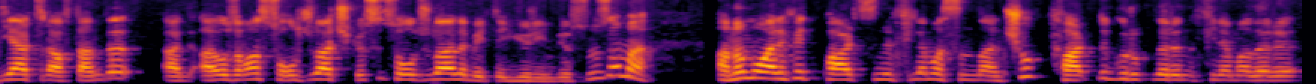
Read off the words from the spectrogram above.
Diğer taraftan da o zaman solcular çıkıyorsa solcularla birlikte yürüyeyim diyorsunuz ama ana muhalefet partisinin filamasından çok farklı grupların filamaları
